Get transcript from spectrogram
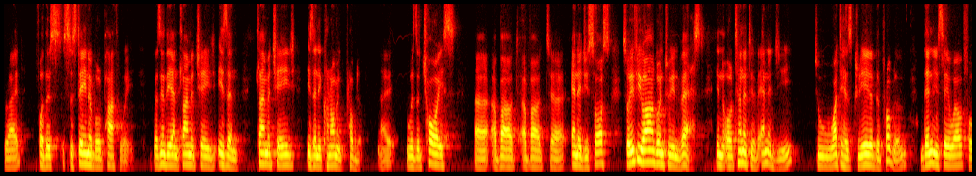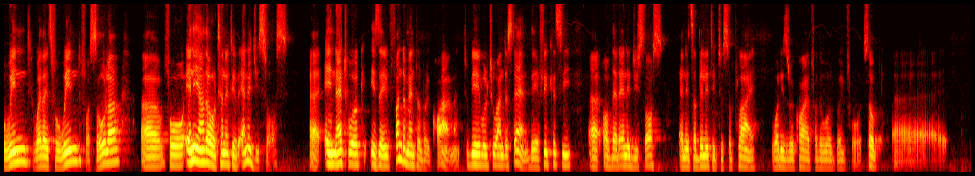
right, for this sustainable pathway, because in the end, climate change is an climate change is an economic problem. Right? It was a choice uh, about about uh, energy source. So if you are going to invest in alternative energy to what has created the problem, then you say, well, for wind, whether it's for wind, for solar, uh, for any other alternative energy source, uh, a network is a fundamental requirement to be able to understand the efficacy uh, of that energy source and its ability to supply what is required for the world going forward. So, uh,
